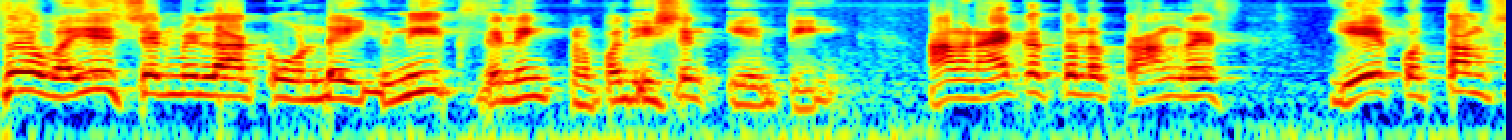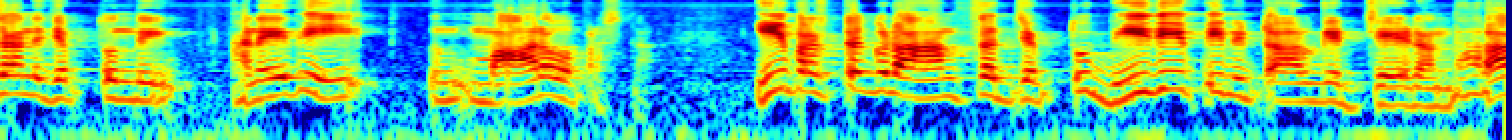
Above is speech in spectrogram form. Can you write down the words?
సో వైఎస్ షర్మిలాకు ఉండే యునీక్ సెల్లింగ్ ప్రపోజిషన్ ఏంటి? ఆమె నాయకత్వంలో కాంగ్రెస్ ఏ కొత్త అంశాన్ని చెప్తుంది అనేది ఆరవ ప్రశ్న. ఈ ప్రశ్నకు కూడా ఆన్సర్ చెప్తూ బీజేపీని టార్గెట్ చేయడం ద్వారా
